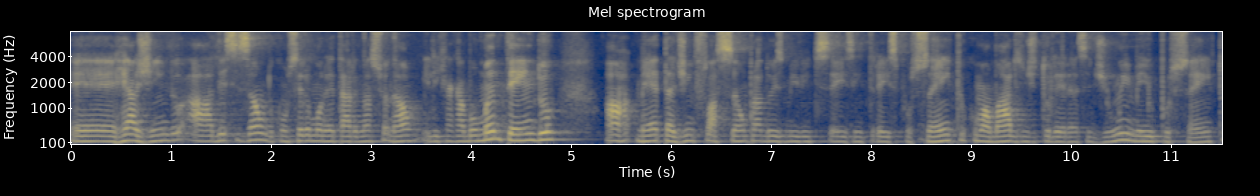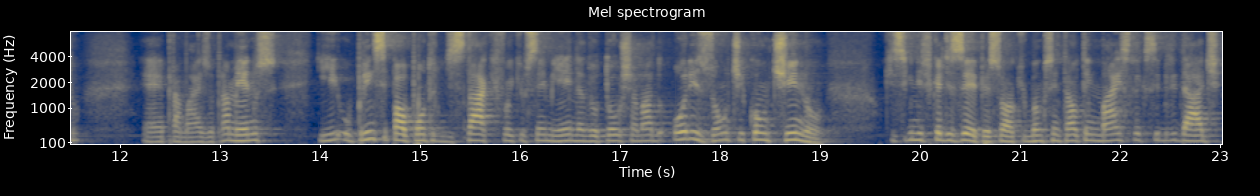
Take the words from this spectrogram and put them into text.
é, reagindo à decisão do Conselho Monetário Nacional, ele que acabou mantendo a meta de inflação para 2026 em 3%, com uma margem de tolerância de 1,5% é, para mais ou para menos. E o principal ponto de destaque foi que o CMN adotou o chamado horizonte contínuo, o que significa dizer, pessoal, que o Banco Central tem mais flexibilidade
